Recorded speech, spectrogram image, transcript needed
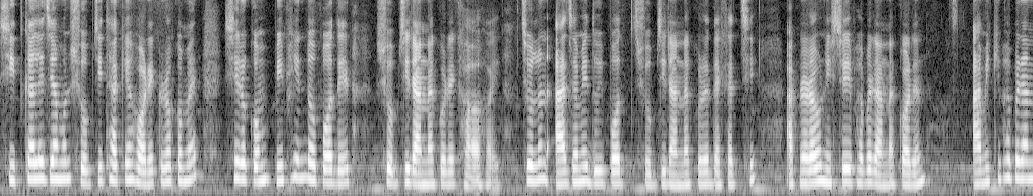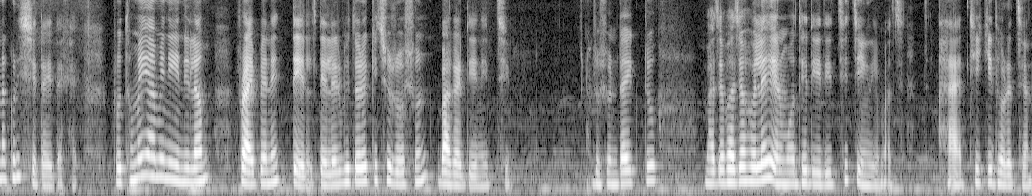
শীতকালে যেমন সবজি থাকে হরেক রকমের, সেরকম বিভিন্ন পদের সবজি রান্না করে খাওয়া হয়। চলুন আজ আমি দুই পদ সবজি রান্না করে দেখাচ্ছি। আপনারাও নিশ্চয়ই এভাবে রান্না করেন। আমি কীভাবে রান্না করি সেটাই দেখাই। প্রথমেই আমি নিয়ে নিলাম ফ্রাই প্যানে তেল। তেলের ভিতরে কিছু রসুন বাগার দিয়ে নিচ্ছি। রসুনটা একটু ভাজা ভাজা হলে এর মধ্যে দিয়ে দিচ্ছি চিংড়ি মাছ। হ্যাঁ ঠিকই ধরেছেন।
